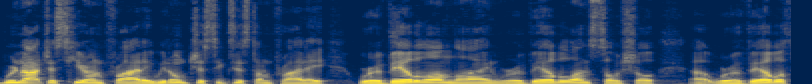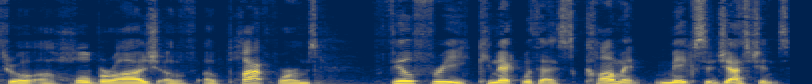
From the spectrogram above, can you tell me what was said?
we're not just here on Friday. We don't just exist on Friday. We're available online. We're available on social. Uh, we're available through a, whole barrage of, of platforms. Feel free, connect with us, comment, make suggestions.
